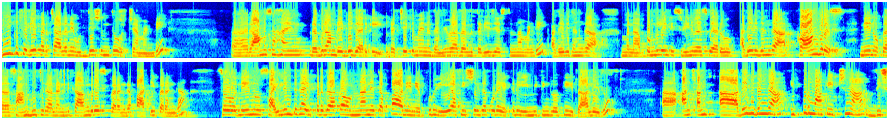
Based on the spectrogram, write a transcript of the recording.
మీకు తెలియపరచాలనే ఉద్దేశంతో వచ్చామండి. రామ సహాయం రఘురామ్ రెడ్డి గారికి ప్రత్యేకమైన ధన్యవాదాలు తెలియజేస్తున్నామండి. అదేవిధంగా మన పొంగులేంటి శ్రీనివాస్ గారు అదేవిధంగా కాంగ్రెస్ నేను ఒక సానుభూతిరాలండి కాంగ్రెస్ పరంగా పార్టీ పరంగా. సో నేను సైలెంట్గా ఇప్పటిదాకా ఉన్నానే తప్ప నేను ఎప్పుడు ఏ అఫీషియల్గా కూడా ఎక్కడ ఏ మీటింగ్లోకి రాలేదు. అదేవిధంగా అదే విధంగా ఇప్పుడు మాకు ఇచ్చిన దిశ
